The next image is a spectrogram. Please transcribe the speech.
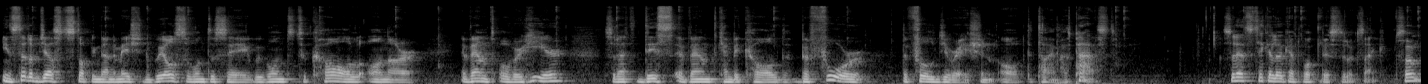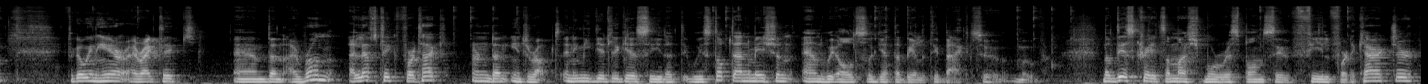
instead of just stopping the animation, we also want to say we want to call on our event over here so that this event can be called before the full duration of the time has passed. So let's take a look at what this looks like. So if I go in here, I right click and then I run, I left click for attack and then interrupt and immediately you see that we stop the animation and we also get the ability back to move. Now this creates a much more responsive feel for the character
